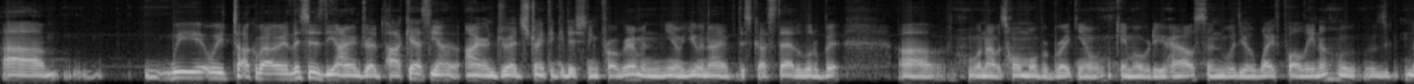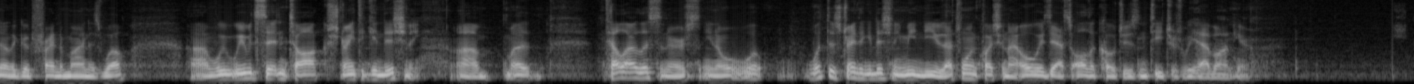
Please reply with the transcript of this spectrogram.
um, we we talk about this is the Iron Dread podcast, the Iron Dread Strength and Conditioning Program, and you know you and I have discussed that a little bit uh, when I was home over break. You know, came over to your house and with your wife Paulina, who was another good friend of mine as well. Uh, we we would sit and talk strength and conditioning. Um, tell our listeners, you know, what what does strength and conditioning mean to you? That's one question I always ask all the coaches and teachers we have on here.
